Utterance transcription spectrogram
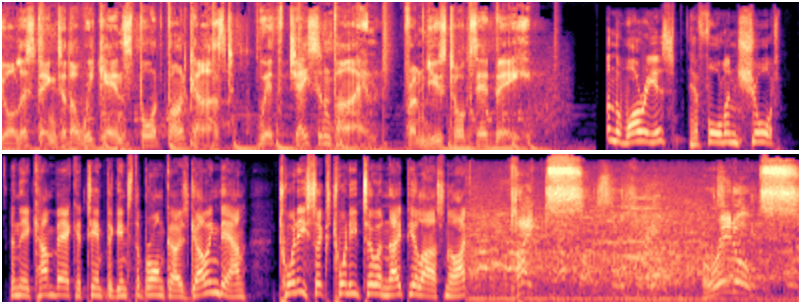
You're listening to the Weekend Sport Podcast with Jason Pine from News Talk ZB. And the Warriors have fallen short in their comeback attempt against the Broncos, going down 26 22 in Napier last night. Pates. Reynolds.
